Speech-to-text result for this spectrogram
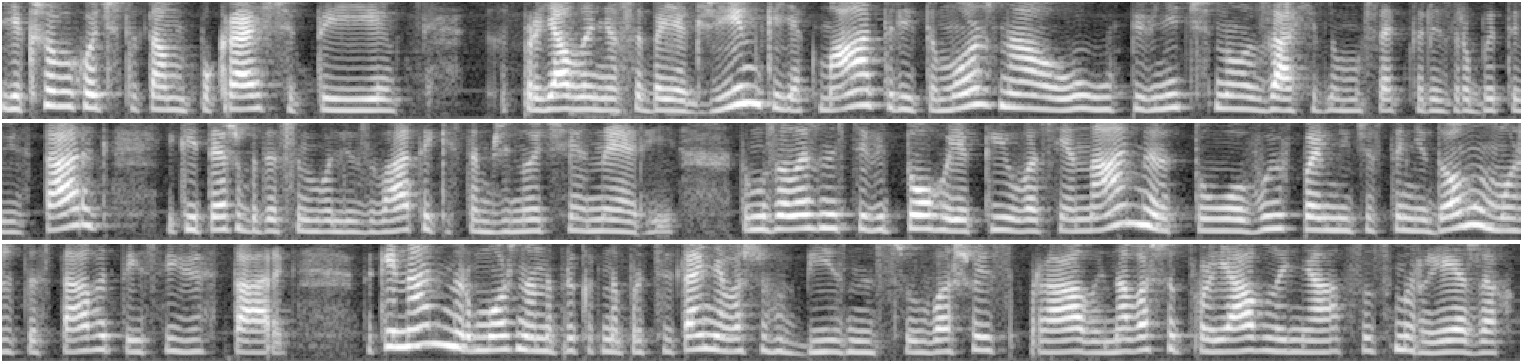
Якщо ви хочете там покращити проявлення себе як жінки, як матері, то можна у північно-західному секторі зробити вівтарик, який теж буде символізувати якісь там жіночі енергії. Тому, в залежності від того, який у вас є намір, то ви в певній частині дому можете ставити і свій вівтарик. Такий намір можна, наприклад, на процвітання вашого бізнесу, вашої справи, на ваше проявлення в соцмережах.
